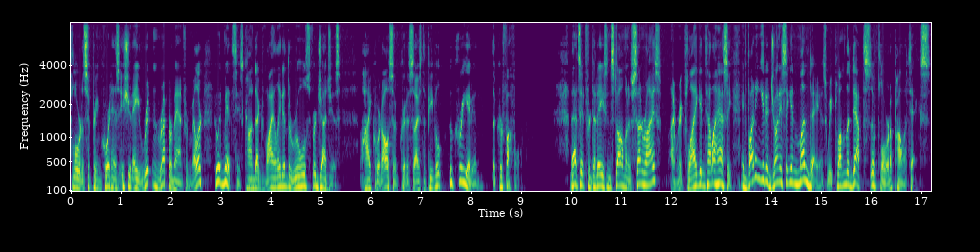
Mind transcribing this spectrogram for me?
Florida Supreme Court has issued a written reprimand for Miller, who admits his conduct violated the rules for judges. The High Court also criticized the people who created the kerfuffle. That's it for today's installment of Sunrise. I'm Rick Flagg in Tallahassee, inviting you to join us again Monday as we plumb the depths of Florida politics.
